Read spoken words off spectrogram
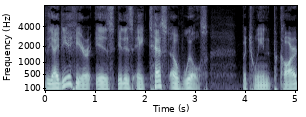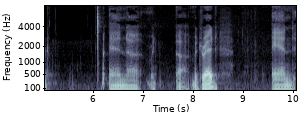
the idea here is it is a test of wills between Picard and uh, uh, Madred, and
